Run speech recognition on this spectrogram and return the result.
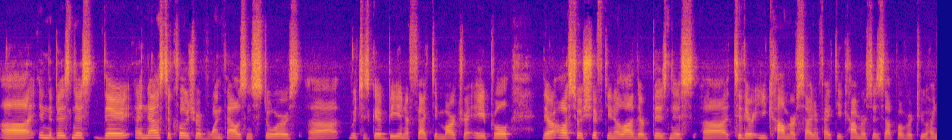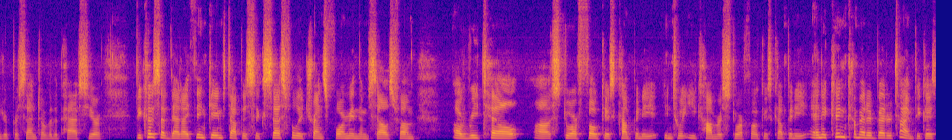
uh, in the business. They announced the closure of 1,000 stores, uh, which is going to be in effect in March or April. They're also shifting a lot of their business uh, to their e-commerce side. In fact, e-commerce is up over 200% over the past year. Because of that, I think GameStop is successfully transforming themselves from a retail uh, store focused company into an e-commerce store focused company, and it couldn't come at a better time because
